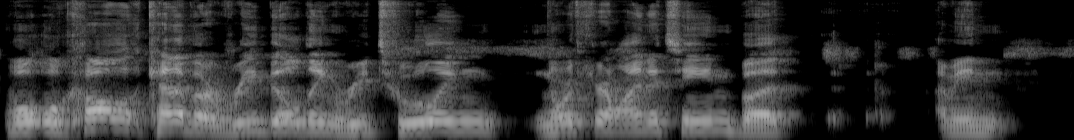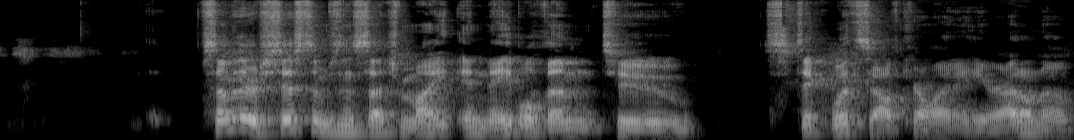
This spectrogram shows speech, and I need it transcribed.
what we'll call kind of a rebuilding, retooling North Carolina team. But I mean, some of their systems and such might enable them to stick with South Carolina here. I don't know.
